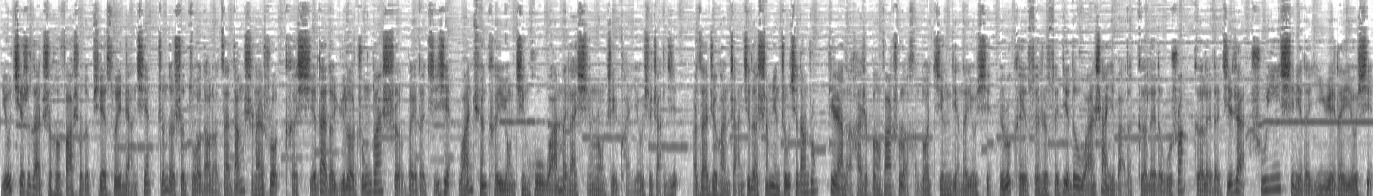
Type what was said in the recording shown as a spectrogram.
尤其是在之后发售的 PSV 两千，真的是做到了在当时来说可携带的娱乐终端设备的极限，完全可以用近乎完美来形容这款游戏掌机。而在这款掌机的生命周期当中，必然的还是迸发出了很多经典的游戏，比如可以随时随地都玩上一把的各类的无双、各类的激战、初音系列的音乐类游戏、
